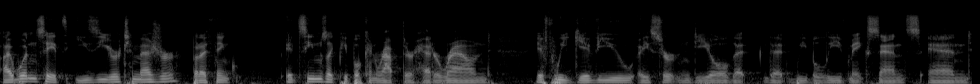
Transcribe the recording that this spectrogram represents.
I wouldn't say it's easier to measure, but I think it seems like people can wrap their head around if we give you a certain deal that that we believe makes sense and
